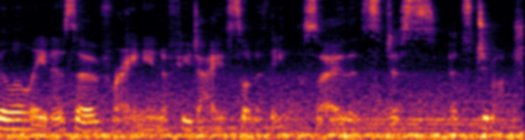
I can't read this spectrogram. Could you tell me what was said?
milliliters of rain in a few days sort of thing. So it's just, it's too much.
